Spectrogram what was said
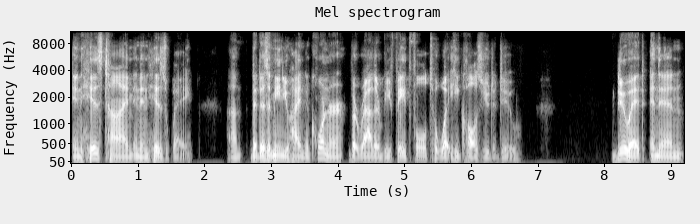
in His time and in His way. Um, that doesn't mean you hide in a corner, but rather be faithful to what he calls you to do. Do it and then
